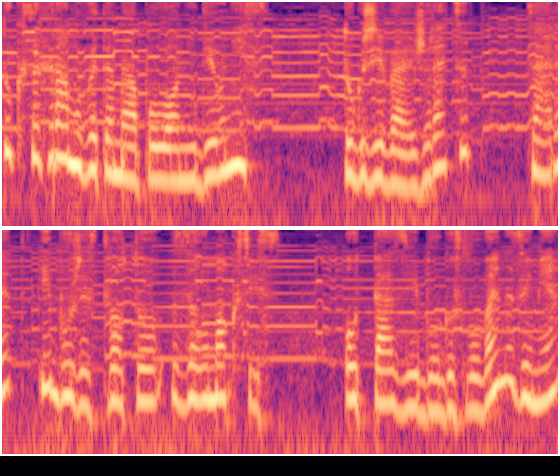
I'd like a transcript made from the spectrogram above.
Тук са храмовете на Аполон и Дионис. Тук живее жрецът, царят и божеството Залмоксис – от тази благословена земя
